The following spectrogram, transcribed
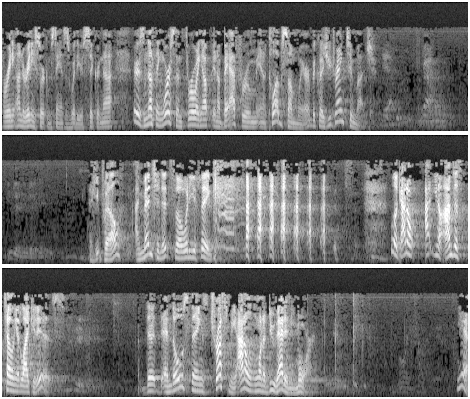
for any under any circumstances, whether you're sick or not. There is nothing worse than throwing up in a bathroom in a club somewhere because you drank too much. Well, I mentioned it, so what do you think? Look, I don't, I, you know, I'm just telling it like it is. The, and those things, trust me, I don't want to do that anymore. Yeah,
